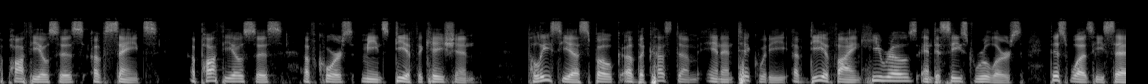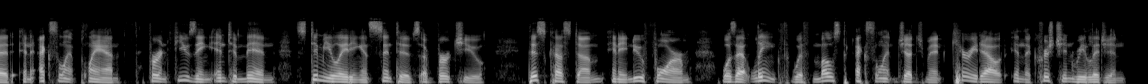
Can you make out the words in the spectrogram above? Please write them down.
apotheosis of saints. Apotheosis, of course, means deification. Palissier spoke of the custom in antiquity of deifying heroes and deceased rulers. This was, he said, an excellent plan for infusing into men stimulating incentives of virtue. This custom, in a new form, was at length with most excellent judgment carried out in the Christian religion.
